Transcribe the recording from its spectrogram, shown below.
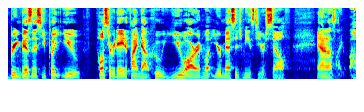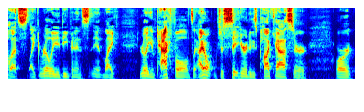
bring business. You put you post every day to find out who you are and what your message means to yourself. And I was like, oh, that's like really deep and, and like really impactful. It's like I don't just sit here and do these podcasts or or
